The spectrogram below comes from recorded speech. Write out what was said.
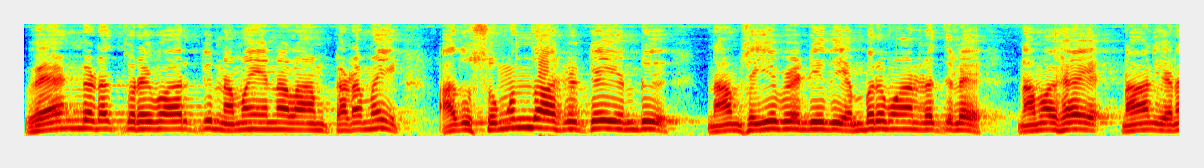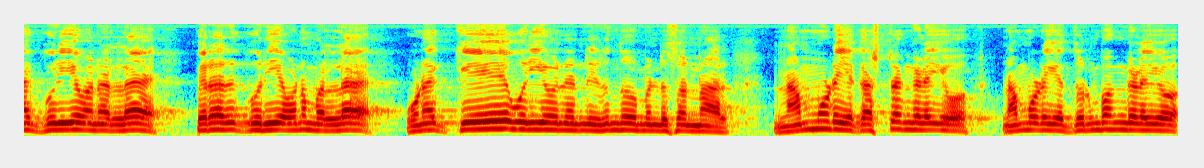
வேங்கடத்துறைவார்க்கு நம எனலாம் கடமை அது சுமந்தார்கே என்று நாம் செய்ய வேண்டியது எம்பெருமானிடத்தில் நமக நான் எனக்குரியவன் அல்ல பிறருக்குரியவனும் அல்ல உனக்கே உரியவன் என்று இருந்தோம் என்று சொன்னால் நம்முடைய கஷ்டங்களையோ நம்முடைய துன்பங்களையோ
